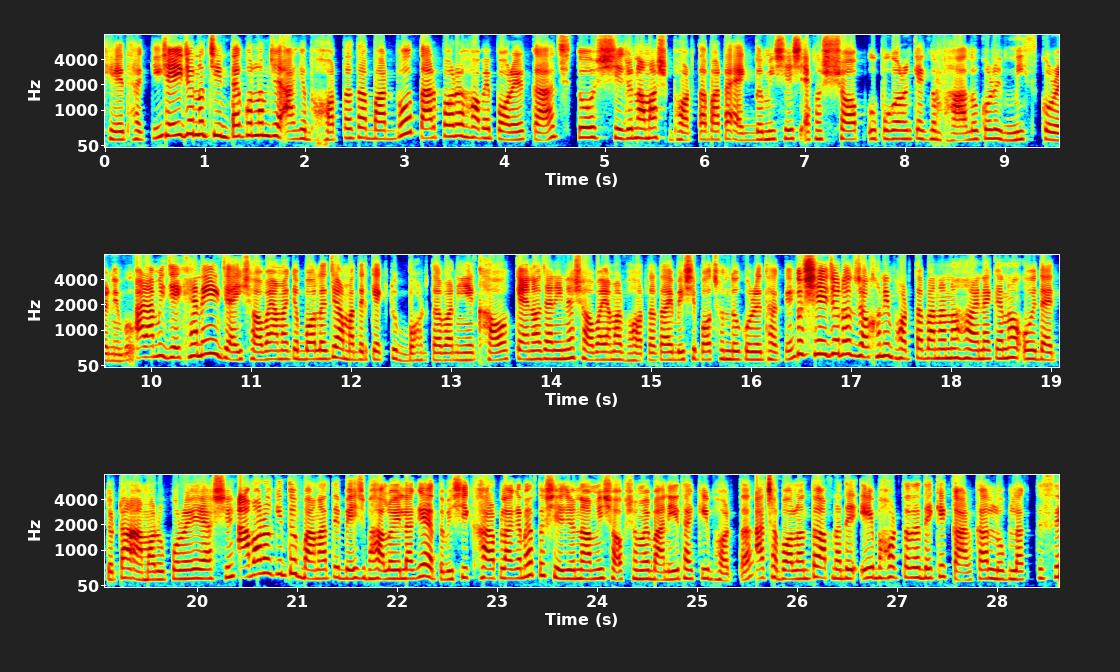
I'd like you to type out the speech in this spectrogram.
খেয়ে থাকি। সেই জন্য চিন্তা করলাম যে আগে ভর্তাটা বাটবো, তারপরে হবে পরের কাজ। তো সেজন্য আমার ভর্তা বাটা একদমই শেষ। এখন সব উপকরণকে একদম ভালো করে মিক্স করে নেব। আর আমি যেখানেই যাই, সবাই আমাকে বলে যে আমাদেরকে একটু ভর্তা বানিয়ে খাও কেন জানি না, সবাই আমার ভর্তাটাই বেশি পছন্দ করে থাকে। তো সেই জন্য যখনই ভর্তা বানানো হয় না কেন, ওই দায়িত্বটা আমার উপরে আসে। আমারও কিন্তু বানাতে বেশ ভালোই লাগে, এত বেশি খারাপ লাগে না, তো সেই জন্য আমি সবসময় বানিয়ে থাকি ভর্তা। আচ্ছা বলেন তো, আপনাদের এই ভর্তাটা দেখে কার কার লোভ লাগতেছে?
